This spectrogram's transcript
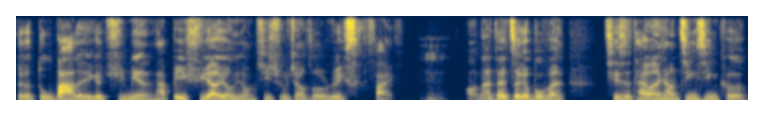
这个独霸的一个局面，它必须要用一种技术叫做 Risk Five 嗯，好，那在这个部分，其实台湾像金星科，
